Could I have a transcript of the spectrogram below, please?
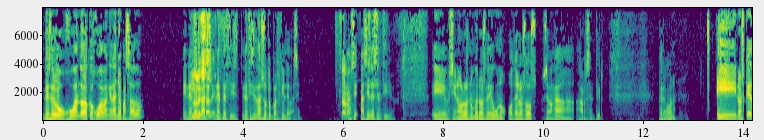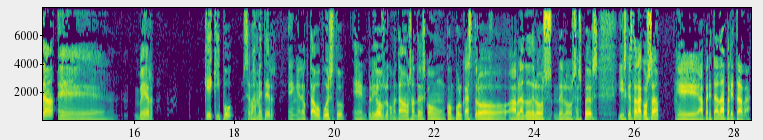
desde luego, jugando lo que jugaban el año pasado, eh, No le necesitas, sale. necesi- necesitas otro perfil de base. Claro. Así, así de sencillo. Eh, si no, los números de uno o de los dos se van a, a resentir. Pero bueno. Y nos queda eh, ver qué equipo se va a meter en el octavo puesto en playoffs. Lo comentábamos antes con, con Paul Castro hablando de los, de los Spurs. Y es que está la cosa eh, apretada, apretada.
